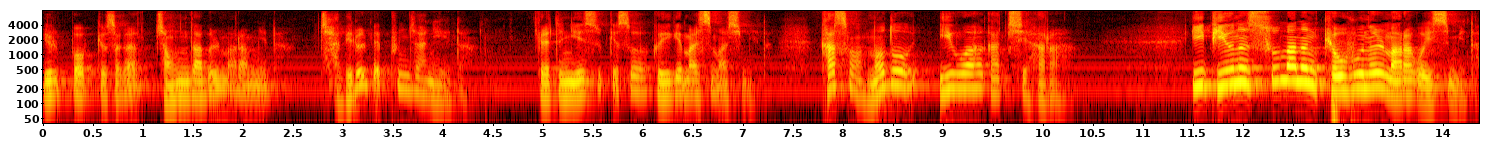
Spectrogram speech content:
율법 교사가 정답을 말합니다. 자비를 베푼 자니이다. 그랬더니 예수께서 그에게 말씀하십니다. 가서 너도 이와 같이 하라. 이 비유는 수많은 교훈을 말하고 있습니다.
